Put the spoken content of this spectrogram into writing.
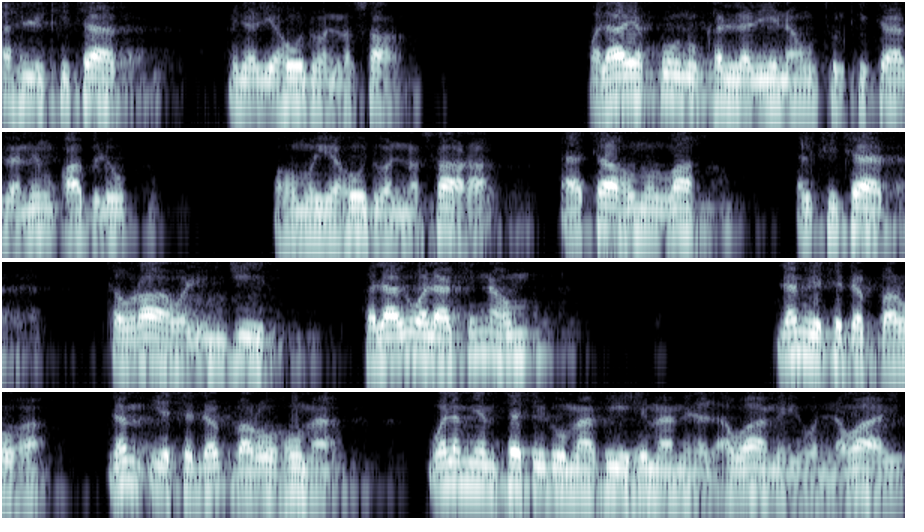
أهل الكتاب من اليهود والنصارى. ولا يكونوا كالذين أوتوا الكتاب من قبل وهم اليهود والنصارى. آتاهم الله الكتاب التوراة والإنجيل فلا ولكنهم لم يتدبروها. لم يتدبروهما ولم يمتثلوا ما فيهما من الأوامر والنواهي.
